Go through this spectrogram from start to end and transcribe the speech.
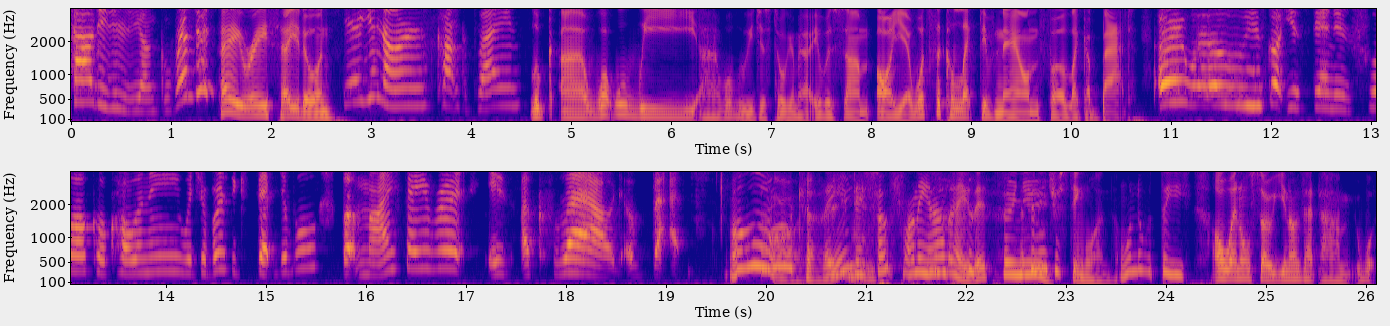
Howdy doody, Uncle Brendan. hey, Reese, how you doing? Yeah, you know, can't complain. Look, uh, what were we? Uh, what were we just talking about? It was um. Oh yeah. What's the collective noun for like a bat? Oh, well, you've got your standard flock or colony, which are both acceptable, but my favourite is a cloud of bats. Oh, Okay. They, they're so funny, aren't they? They're, Who That's an interesting one. I wonder what the. Oh, and also, you know that um, what,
